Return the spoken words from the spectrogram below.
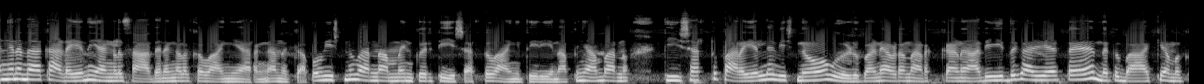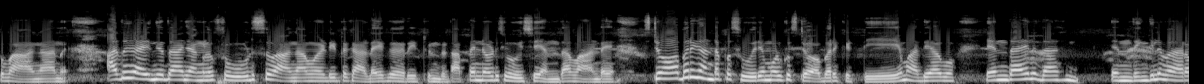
അങ്ങനെ ഇതാ കടയിൽ നിന്ന് ഞങ്ങൾ സാധനങ്ങളൊക്കെ വാങ്ങി ഇറങ്ങാൻ നിൽക്കുക. അപ്പോൾ വിഷ്ണു പറഞ്ഞു അമ്മ എനിക്കൊരു ടീഷർട്ട് വാങ്ങി തരീന്ന്. അപ്പം ഞാൻ പറഞ്ഞു ടീഷർട്ട് പറയല്ലേ വിഷ്ണു വീട് പണി അവിടെ നടക്കുകയാണ് അത് ഇത് കഴിയട്ടെ എന്നിട്ട് ബാക്കി നമുക്ക് വാങ്ങാമെന്ന് അത് കഴിഞ്ഞതാ ഞങ്ങൾ ഫ്രൂട്ട്സ് വാങ്ങാൻ വേണ്ടിയിട്ട് കടയിൽ കയറിയിട്ടുണ്ട് ട്ടോ. അപ്പം എന്നോട് ചോദിച്ചു എന്താ വേണ്ടേ? സ്ട്രോബെറി കണ്ടപ്പോൾ സൂര്യമോൾക്ക് സ്ട്രോബെറി കിട്ടിയേ മതിയാകും എന്തായാലും ഇതാ എന്തെങ്കിലും വേറെ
